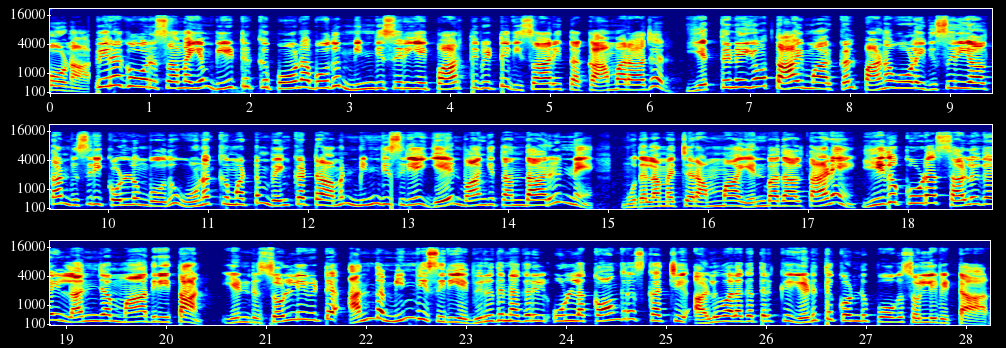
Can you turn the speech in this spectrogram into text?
போனார். பிறகு ஒரு சமயம் வீட்டிற்கு போனபோது மின் விசிறியை பார்த்துவிட்டு விசாரித்த காமராஜர் எத்தனையோ தாய்மார்கள் பண ஓலை விசிறியால் தான் விசிறி கொள்ளும் போது உனக்கு மட்டும் வெங்கட்ராமன் மின் விசிறியை ஏன் வாங்கி தந்தாருன்னே? முதலமைச்சர் அம்மா என்பதால் தானே? இது கூட சலுகை லஞ்சம் மாதிரி தான் என்று சொல்லிவிட்டு அந்த மின்விசிறியை விருதுநகரில் உள்ள காங்கிரஸ் கட்சி அலுவலகத்திற்கு எடுத்துக்கொண்டு போக சொல்லிவிட்டார்.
